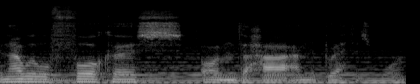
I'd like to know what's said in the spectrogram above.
So now we will focus on the heart and the breath as one.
